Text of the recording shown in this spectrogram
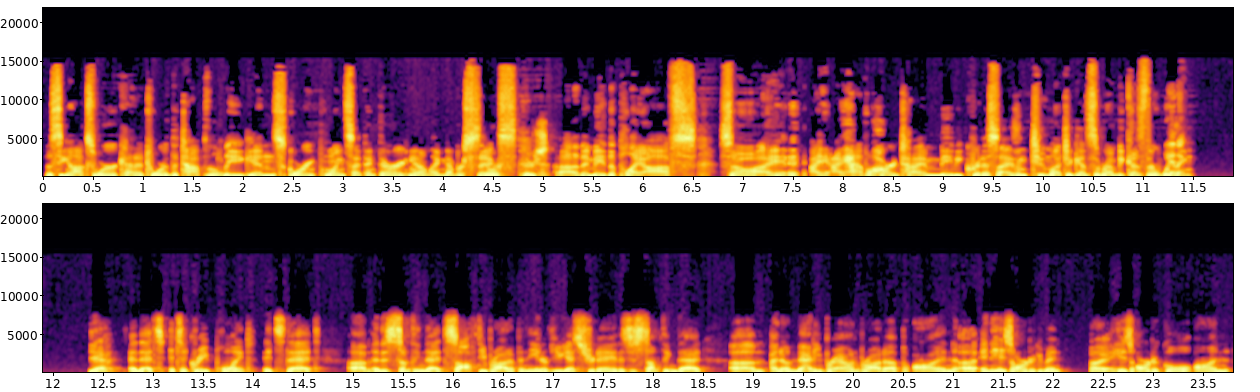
the Seahawks were kind of toward the top of the league in scoring points. I think they were you know like number six. Uh, they made the playoffs, so I, I I have a hard time maybe criticizing too much against the run because they're winning. Yeah, and that's it's a great point. It's that Um, and this is something that Softy brought up in the interview yesterday. This is something that um, I know Matty Brown brought up on uh, in his argument, uh, his article on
